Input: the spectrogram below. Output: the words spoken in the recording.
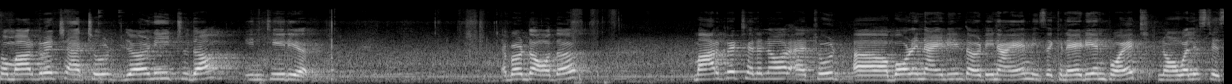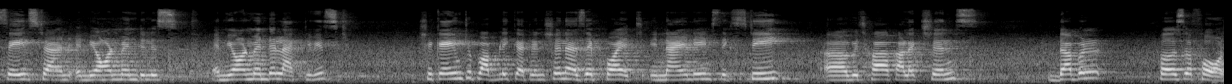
So, Margaret Atwood, Journey to the Interior. About the author, Margaret Eleanor Atwood, uh, born in 1939, is a Canadian poet, novelist, essayist, and environmentalist, environmental activist. She came to public attention as a poet in 1960 uh, with her collections Double Persephone,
